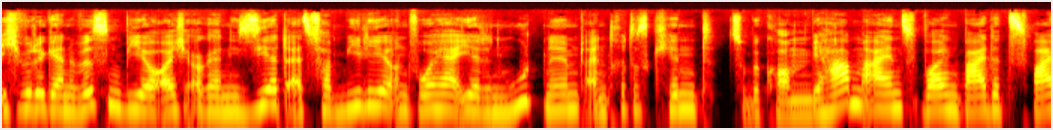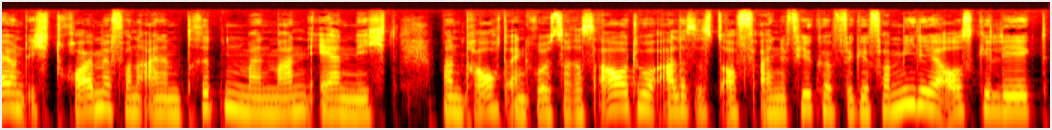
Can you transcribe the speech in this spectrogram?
ich würde gerne wissen, wie ihr euch organisiert als Familie und woher ihr den Mut nehmt, ein drittes Kind zu bekommen. Wir haben eins, wollen beide zwei und ich träume von einem dritten, mein Mann eher nicht. Man braucht ein größeres Auto, alles ist auf eine vierköpfige Familie ausgelegt.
